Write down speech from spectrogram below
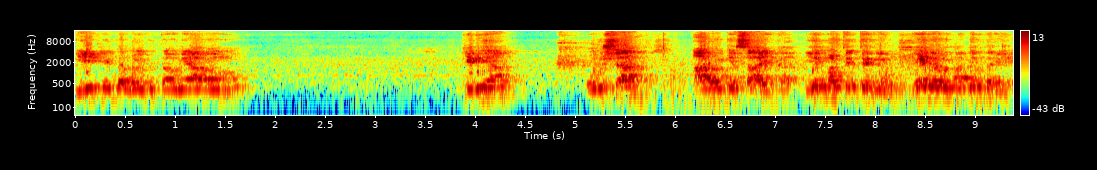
ರೀ ಹೋಗ್ಬಿಟ್ಟವನು ಹೋಗ್ಬಿಟ್ಟು ಯಾರು ಅವನು? ಕಿರಿಯ ಪುರುಷ ಆರೋಗ್ಯ ಸಹಾಯಕ. ಏನ್ ಮಾಡ್ತಿರ್ತೀರಿ ನೀವು? ಹೇಳಿ ಅವ್ರ ಮಾಧ್ಯಮದಲ್ಲಿ.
